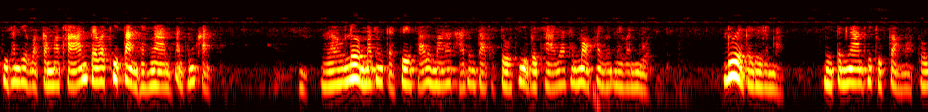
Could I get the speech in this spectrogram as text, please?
ที่ท่านเรียกว่ากรรมฐานแปลว่าที่ตั้งแห่งงานอันสำคัญ เราเริ่มมาตั้งแต่เกสาลงมานะขาตันตาตัตูที่อุปชายะท่านมอบให้ในวันบวชเรื่อยไปโดยลำดับนี่เป็นงานที่ถูกต้องเหมาะสม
